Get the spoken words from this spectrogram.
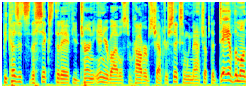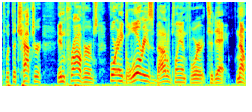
Because it's the sixth today, if you turn in your Bibles to Proverbs chapter 6, and we match up the day of the month with the chapter in Proverbs for a glorious battle plan for today. Now,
